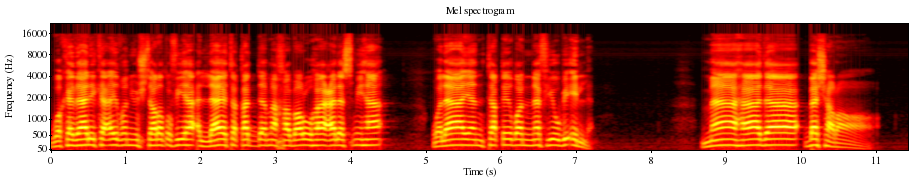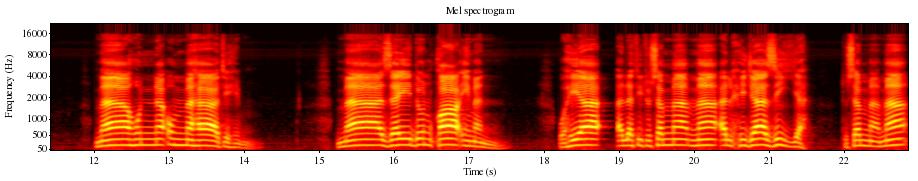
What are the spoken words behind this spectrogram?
وكذلك أيضا يشترط فيها أن لا يتقدم خبرها على اسمها ولا ينتقض النفي بإلا. ما هذا بشرا؟ ما هن أمهاتهم؟ ما زيد قائما؟ وهي التي تسمى ماء الحجازية. تسمى ماء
